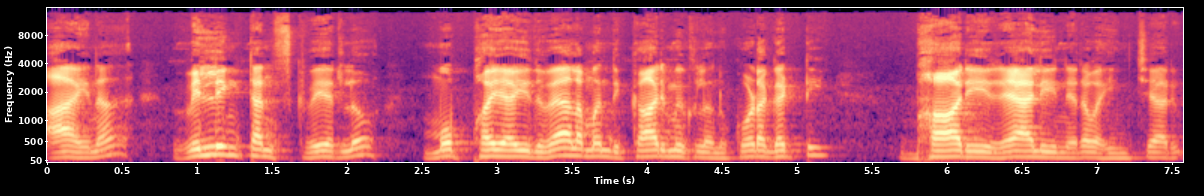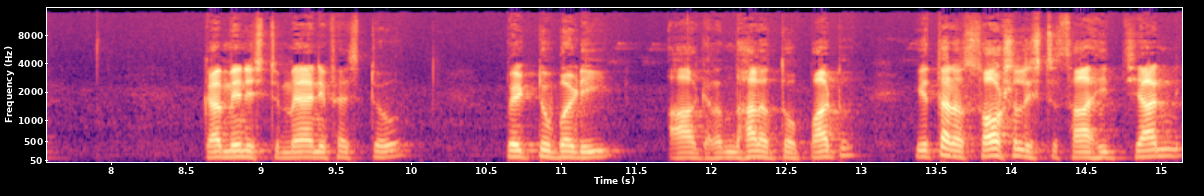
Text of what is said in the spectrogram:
ఆయన విల్లింగ్టన్ స్క్వేర్లో ముప్పై ఐదు వేల మంది కార్మికులను కూడగట్టి భారీ ర్యాలీ నిర్వహించారు. కమ్యూనిస్ట్ మేనిఫెస్టో పెట్టుబడి ఆ గ్రంథాలతో పాటు ఇతర సోషలిస్ట్ సాహిత్యాన్ని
